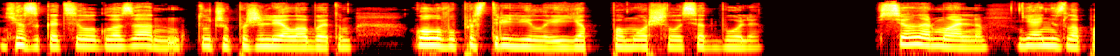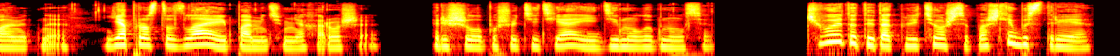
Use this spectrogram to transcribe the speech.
Я закатила глаза, но тут же пожалела об этом. Голову прострелила, и я поморщилась от боли. «Все нормально, я не злопамятная. Я просто злая, и память у меня хорошая». Решила пошутить я, и Дима улыбнулся. «Чего это ты так плетешься? Пошли быстрее».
